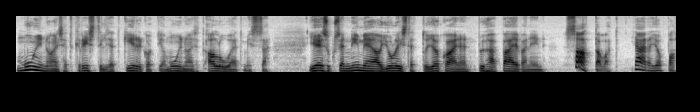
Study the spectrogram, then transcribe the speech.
muinaiset kristilliset kirkot ja muinaiset alueet, missä Jeesuksen nimeä on julistettu jokainen pyhä päivä, niin saattavat jäädä jopa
